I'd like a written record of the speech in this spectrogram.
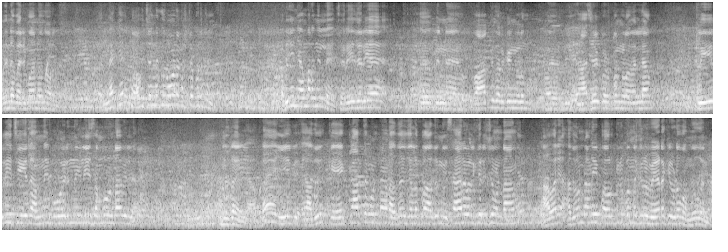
ഇതിന്റെ വരുമാനം എന്ന് പറഞ്ഞത്. എന്നൊക്കെ ബാബുച്ചനൊക്കെ ഒരുപാട് കഷ്ടപ്പെടുത്തുന്നു. അത് ഞാൻ പറഞ്ഞില്ലേ ചെറിയ ചെറിയ പിന്നെ വാക്ക് തർക്കങ്ങളും ആശയക്കുഴപ്പങ്ങളും അതെല്ലാം ക്ലിയർ ചെയ്ത് അന്നേ പോയിരുന്നെങ്കിൽ ഈ സംഭവം ഉണ്ടാവില്ല. മനസ്സിലായില്ല അവിടെ ഈ അത് കേൾക്കാത്ത കൊണ്ടാണ്. അത് ചിലപ്പോൾ അത് നിസാരവൽക്കരിച്ചുകൊണ്ടാണ് അവർ അതുകൊണ്ടാണ് ഈ പവർ ഗ്രൂപ്പ് എന്നൊക്കെ ഒരു വേടൊക്കെ ഇവിടെ വന്നത് തന്നെ.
